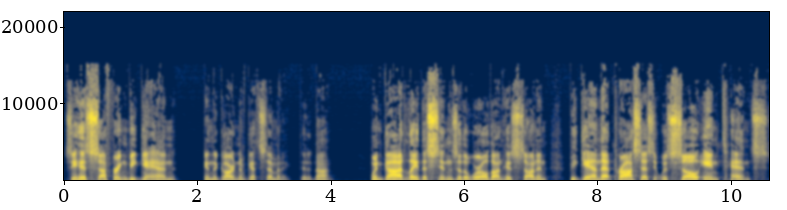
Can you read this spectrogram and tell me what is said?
See, his suffering began in the Garden of Gethsemane, did it not? When God laid the sins of the world on his Son and began that process, it was so intense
